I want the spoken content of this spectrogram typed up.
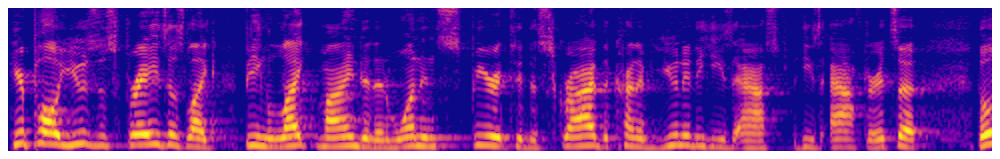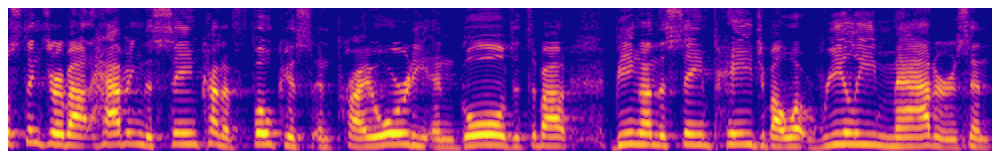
Here, Paul uses phrases like being like minded and one in spirit to describe the kind of unity he's, asked, he's after. It's a, those things are about having the same kind of focus and priority and goals. It's about being on the same page about what really matters and,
